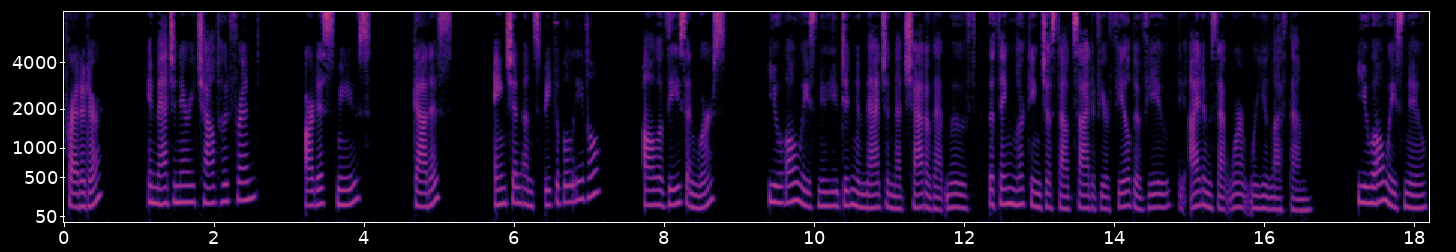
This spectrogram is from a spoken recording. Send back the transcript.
Predator? Imaginary childhood friend? Artist's muse? Goddess? Ancient unspeakable evil? All of these and worse? You always knew you didn't imagine that shadow that moved, the thing lurking just outside of your field of view, the items that weren't where you left them. You always knew,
